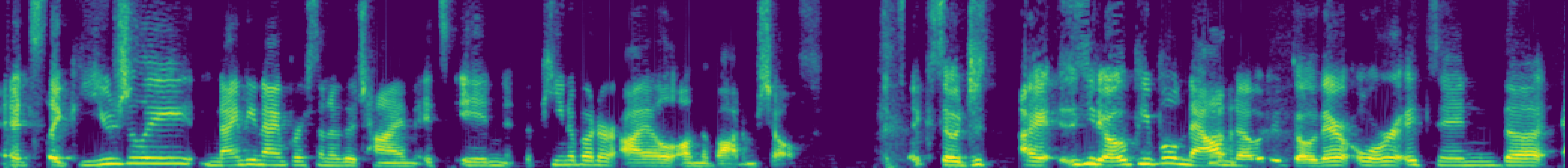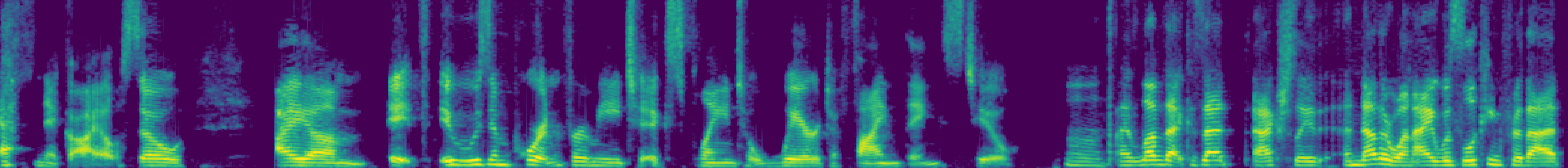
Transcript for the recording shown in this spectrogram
It's like usually 99% of the time it's in the peanut butter aisle on the bottom shelf. It's like so just I you know, people now know to go there or it's in the ethnic aisle. So I um it it was important for me to explain to where to find things too. Mm, I love that because that actually another one. I was looking for that,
